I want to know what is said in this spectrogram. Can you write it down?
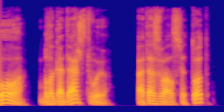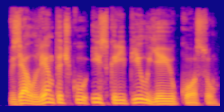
«О, благодарствую!» — отозвался тот, взял ленточку и скрепил ею косу.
